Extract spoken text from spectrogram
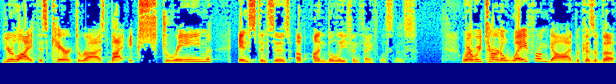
your life is characterized by extreme instances of unbelief and faithlessness. Where we turn away from God because of the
